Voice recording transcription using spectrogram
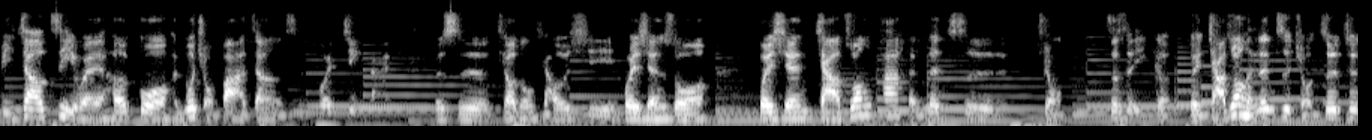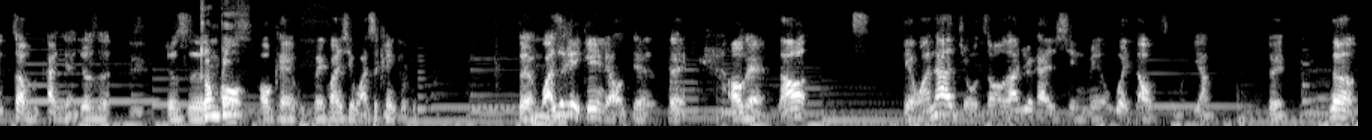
比较自以为喝过很多酒吧这样子，会进来就是挑东挑西，会先说，会先假装他很认识酒，这是一个，对，假装很认识酒，这就在我们看起来就是就是装逼、哦，OK，没关系，我还是可以跟你，对我还是可以跟你聊天，对，OK，然后点完他的酒之后，他就开始心里面味道怎么样。对，那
